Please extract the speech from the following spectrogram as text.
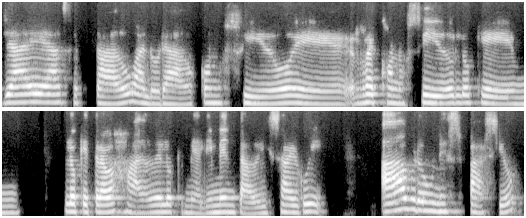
ya he aceptado, valorado, conocido, eh, reconocido, lo que, mm, lo que he trabajado, de lo que me he alimentado y salgo y abro un espacio,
